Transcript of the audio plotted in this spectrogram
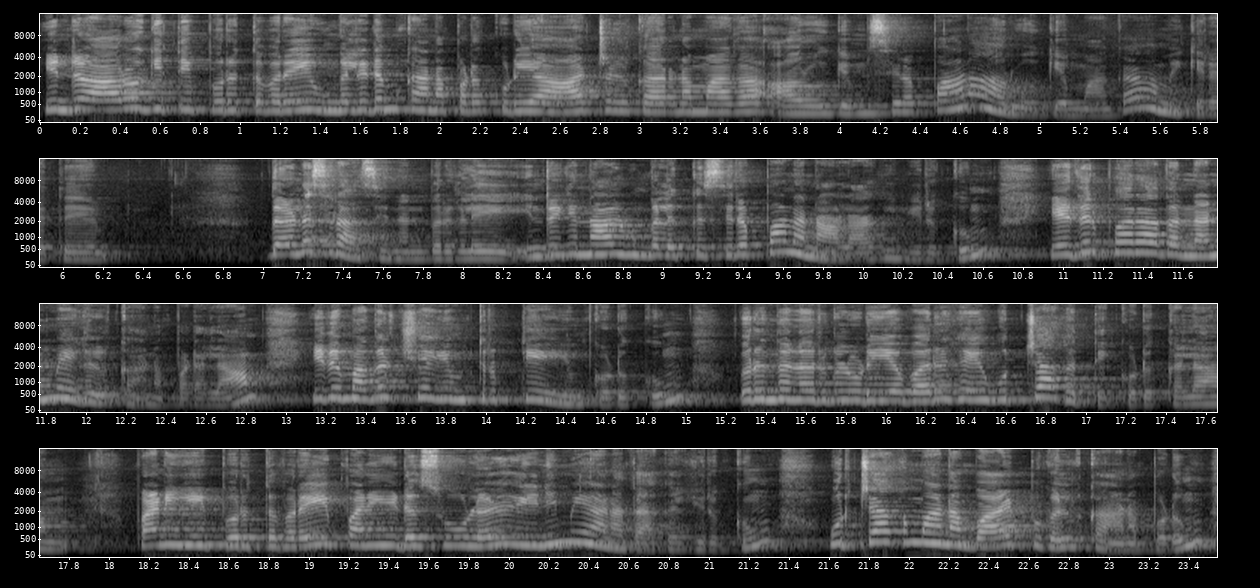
இன்று ஆரோக்கியத்தை பொறுத்தவரை உங்களிடம் காணப்படக்கூடிய ஆற்றல் காரணமாக ஆரோக்கியம் சிறப்பான ஆரோக்கியமாக அமைகிறது. தனுசு ராசி நண்பர்களே இன்றைய நாள் உங்களுக்கு சிறப்பான நாளாக இருக்கும். எதிர்பாராத நன்மைகள் காணப்படலாம். இது மகிழ்ச்சியையும் திருப்தியையும் கொடுக்கும். விருந்தினர்களுடைய வருகை உற்சாகத்தை கொடுக்கலாம். பணியை பொறுத்தவரை பணியிட சூழல் இனிமையானதாக இருக்கும். உற்சாகமான வாய்ப்புகள் காணப்படும்.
